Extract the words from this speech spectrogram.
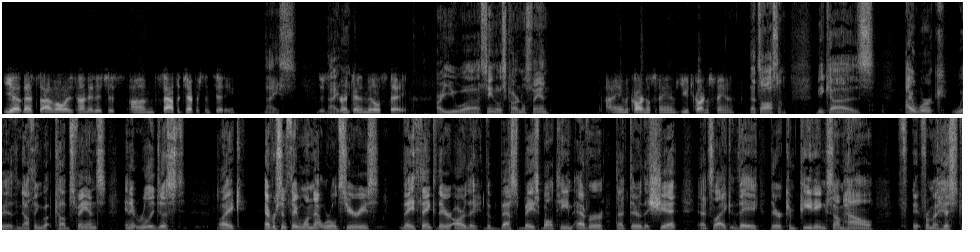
Yeah, that's I've always hunted. It's just um, south of Jefferson City. Nice. Just nice. right there in the middle of the state. Are you a St. Louis Cardinals fan? I am a Cardinals fan, huge Cardinals fan. That's awesome because I work with nothing but Cubs fans, and it really just like ever since they won that World Series, they think they are the the best baseball team ever. That they're the shit. It's like they they're competing somehow from a hist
